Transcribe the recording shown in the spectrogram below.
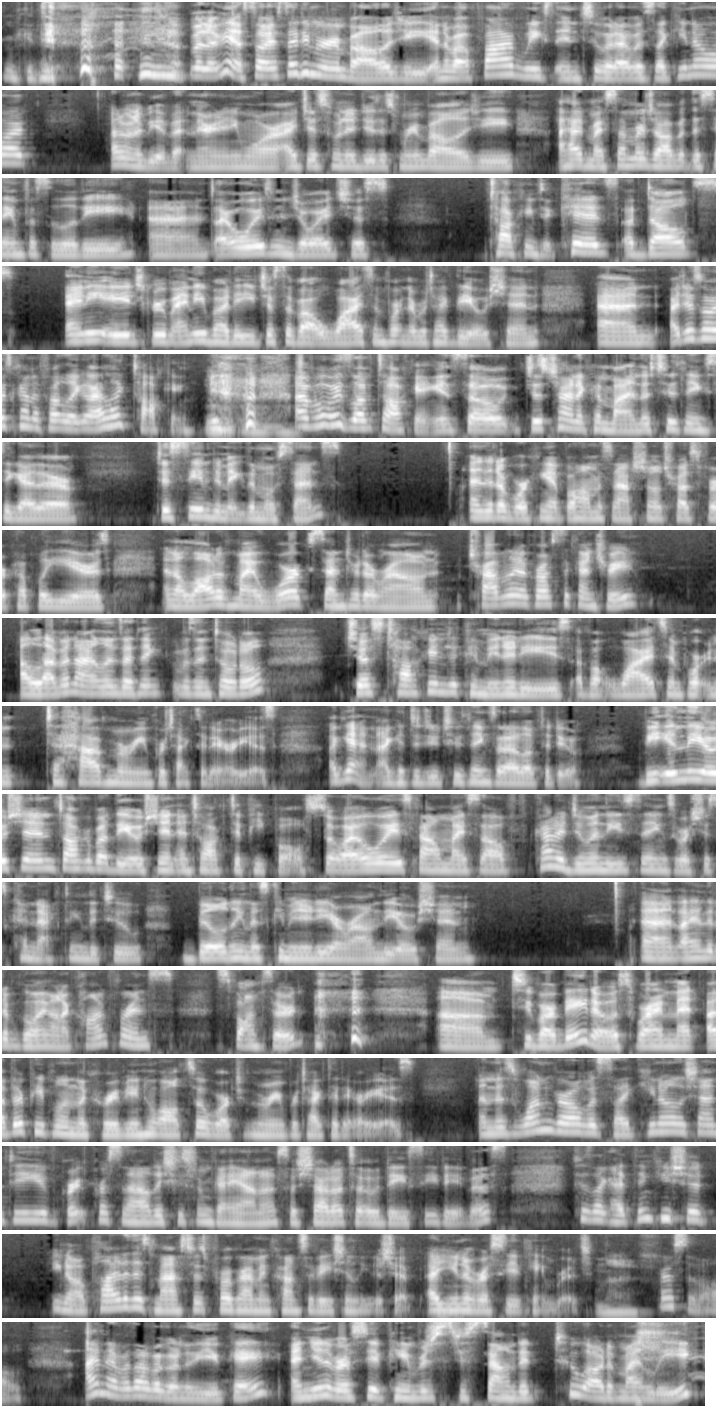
we could do. but um, yeah, so I studied marine biology, and about five weeks into it, I was like, you know what? I don't want to be a veterinarian anymore. I just want to do this marine biology. I had my summer job at the same facility, and I always enjoyed just talking to kids, adults, any age group, anybody, just about why it's important to protect the ocean. And I just always kind of felt like I like talking. Mm-hmm. I've always loved talking. And so just trying to combine those two things together just seemed to make the most sense ended up working at Bahamas National Trust for a couple of years, and a lot of my work centered around traveling across the country, 11 islands, I think it was in total, just talking to communities about why it's important to have marine protected areas. Again, I get to do two things that I love to do be in the ocean, talk about the ocean, and talk to people. So I always found myself kind of doing these things where it's just connecting the two, building this community around the ocean and I ended up going on a conference sponsored um, to Barbados where I met other people in the Caribbean who also worked with marine protected areas. And this one girl was like, you know, Lashanti, you have great personality. She's from Guyana, so shout out to Odacy Davis. She's like, I think you should, you know, apply to this master's program in conservation leadership at mm-hmm. University of Cambridge. Nice. First of all, I never thought about going to the UK, and University of Cambridge just sounded too out of my league.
